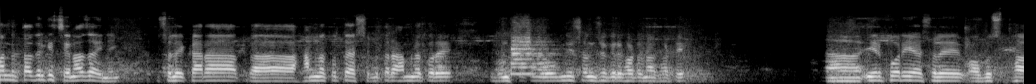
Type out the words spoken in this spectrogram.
মানে তাদেরকে চেনা যায় নাই। আসলে কারা হামলা করতে আসছিল, তারা হামলা করে এবং অগ্নিসংযোগের ঘটনা ঘটে। এরপরে আসলে অবস্থা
